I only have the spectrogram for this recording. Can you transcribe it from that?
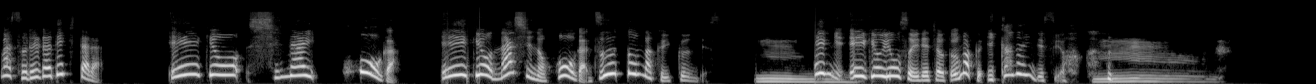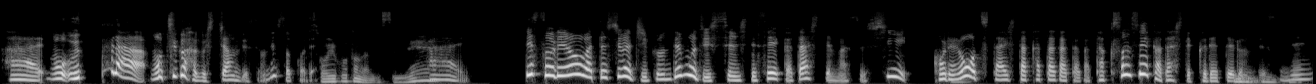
まあ、それができたら、営業しない方が、営業なしの方がずっとうまくいくんです。うん変に営業要素入れちゃうとうまくいかないんですよ。うーんはい。もう売ったら、もうちぐはぐしちゃうんですよね、そこで。そういうことなんですね。はい。で、それを私は自分でも実践して成果出してますし、これをお伝えした方々がたくさん成果出してくれてるんですね。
